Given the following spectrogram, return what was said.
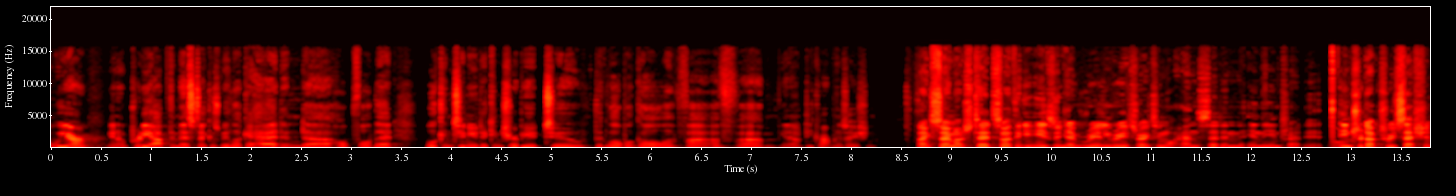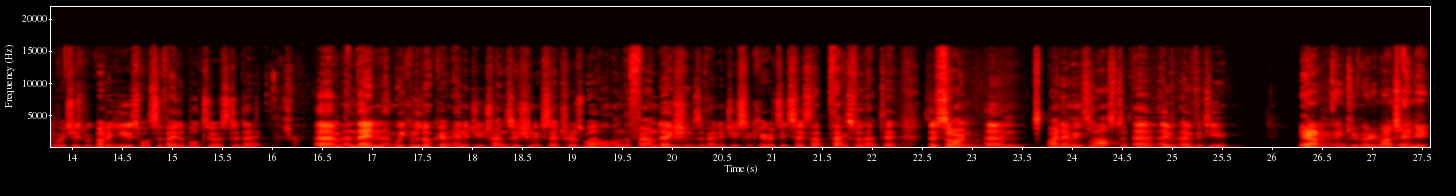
we are, you know, pretty optimistic as we look ahead and uh, hopeful that we'll continue to contribute to the global goal of, uh, of um, you know, decarbonization. Thanks so much, Ted. So I think it is, you know, really reiterating what Hans said in, in the intro, introductory session, which is we've got to use what's available to us today. That's right. Um, and then we can look at energy transition, et cetera, as well, on the foundations of energy security. So th thanks for that, Ted. So Soren, um, by no means last, uh, over to you. Yeah, thank you very much, Andy.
